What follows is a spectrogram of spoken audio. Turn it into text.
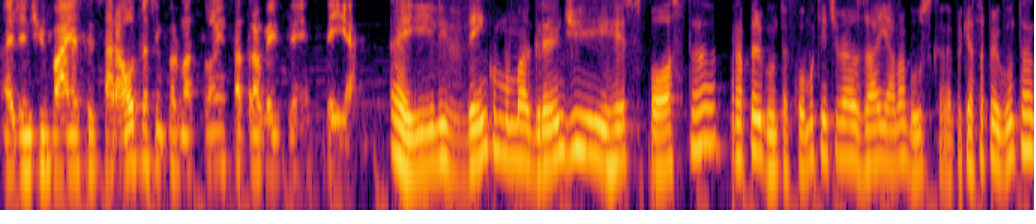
a gente vai acessar outras informações através de, de IA. É, e ele vem como uma grande resposta para a pergunta como que a gente vai usar IA na busca, né? Porque essa pergunta,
